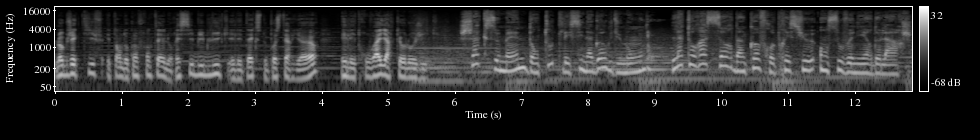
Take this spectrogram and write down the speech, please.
L'objectif étant de confronter le récit biblique et les textes postérieurs et les trouvailles archéologiques. Chaque semaine, dans toutes les synagogues du monde, la Torah sort d'un coffre précieux en souvenir de l'arche,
